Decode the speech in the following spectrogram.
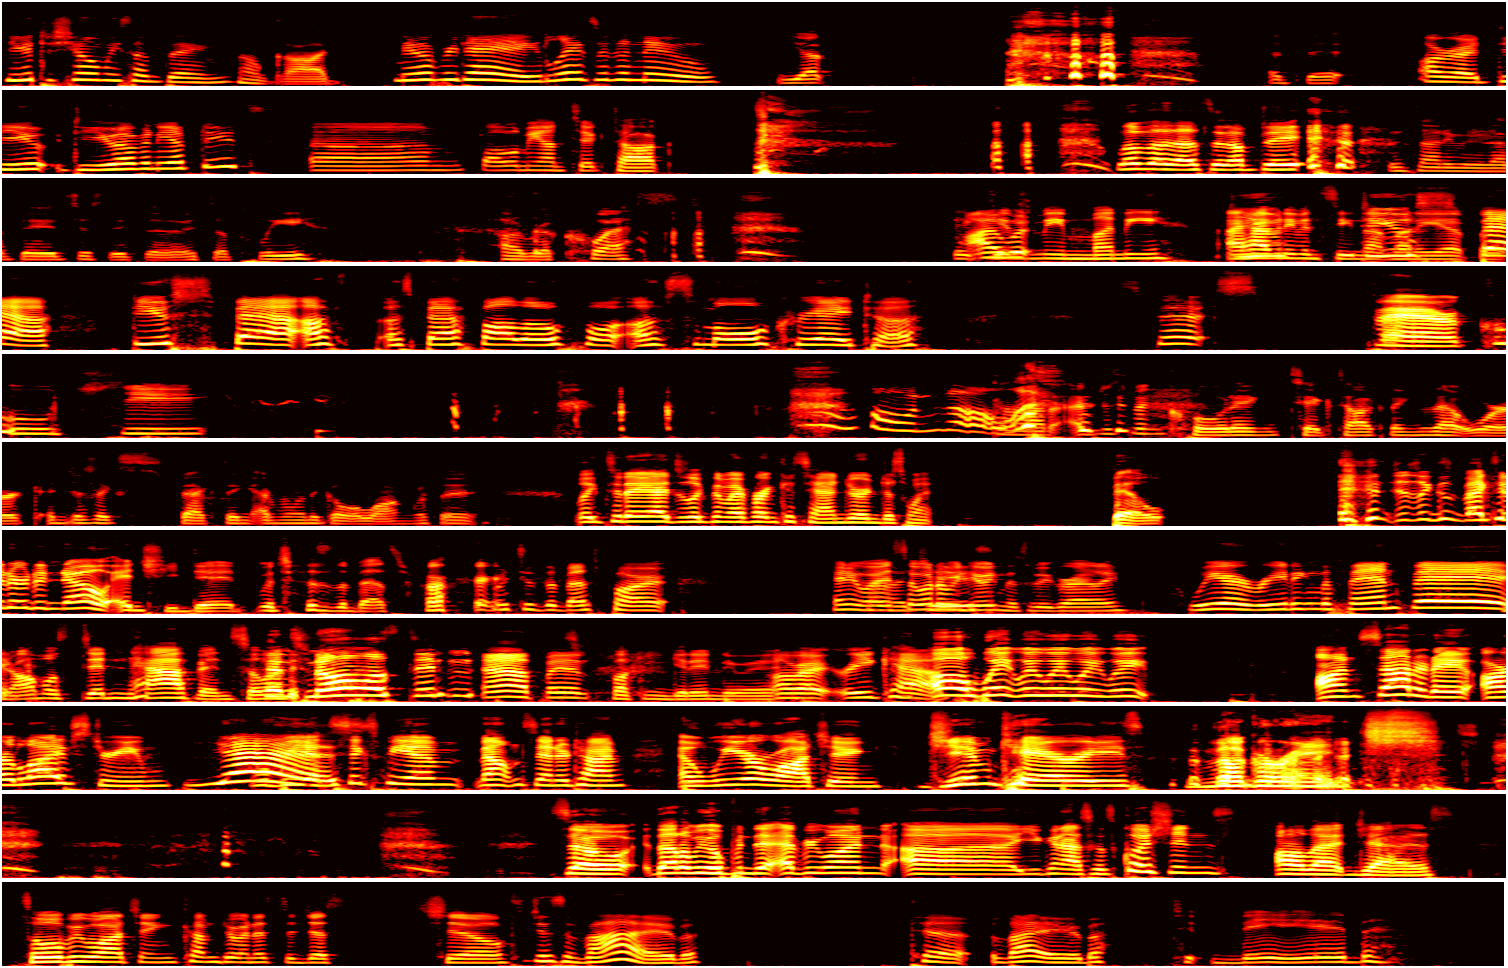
You get to show me something Oh God. new every day. Learn something new. Yep. That's it. All right. Do you do you have any updates? Um, follow me on TikTok. Love that. That's an update. It's not even an update. It's just it's a it's a plea, a request. It I gives would- me money. I haven't even seen that you money yet. But spare? Do you spare a, a spare follow for a small creator? spare spare coochie. Oh no. God, I've just been quoting TikTok things at work and just expecting everyone to go along with it. Like today, I just looked at my friend Cassandra and just went, "Bill," and just expected her to know, and she did, which was the best part. Which is the best part. Anyway, Oh, so what are we doing this week, Riley? We are reading the fanfic. It almost didn't happen, so let's, it almost didn't happen. fucking get into it. All right, recap. Oh wait, wait, wait, wait, wait. On Saturday, our live stream will be yes. at 6 p.m. Mountain Standard Time, and we are watching Jim Carrey's The Grinch. So that'll be open to everyone. Uh, you can ask us questions, all that jazz. So we'll be watching. Come join us to just chill. To just vibe. To vibe. To vibe.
